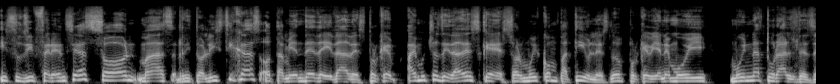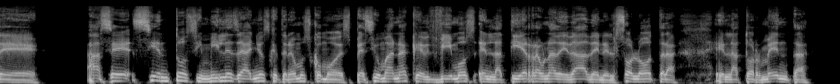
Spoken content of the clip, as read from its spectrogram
¿Y sus diferencias son más ritualísticas o también de deidades? Porque hay muchas deidades que son muy compatibles, ¿no? Porque viene muy, muy natural desde hace cientos y miles de años que tenemos como especie humana que vimos en la tierra una deidad, en el sol otra, en la tormenta.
